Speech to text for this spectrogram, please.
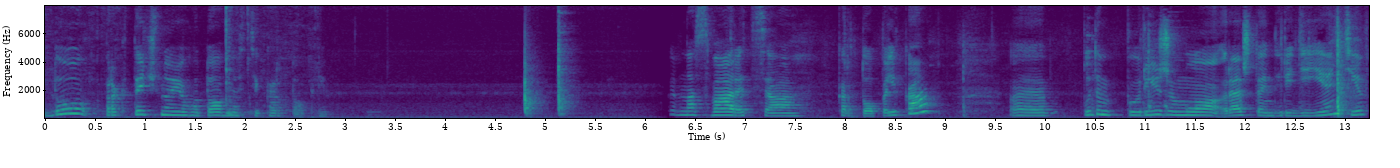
до практичної готовності картоплі. В нас вариться картопелька. Е, Будемо поріжемо решта інгредієнтів.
